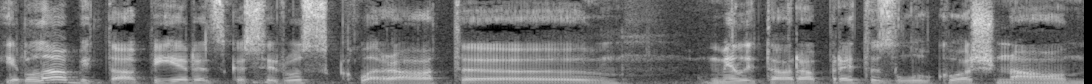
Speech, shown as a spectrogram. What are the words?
ir labi tā pieredze, kas ir uzklārāta militārā pretuzlūkošanā un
